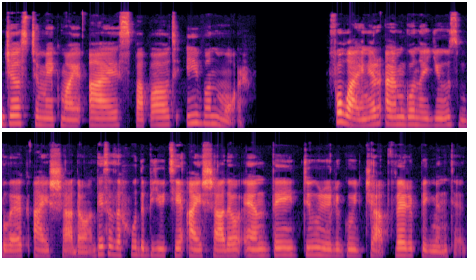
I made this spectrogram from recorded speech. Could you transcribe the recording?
just to make my eyes pop out even more. For liner, I'm gonna use black eyeshadow. This is a Huda Beauty eyeshadow and they do really good job, very pigmented.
